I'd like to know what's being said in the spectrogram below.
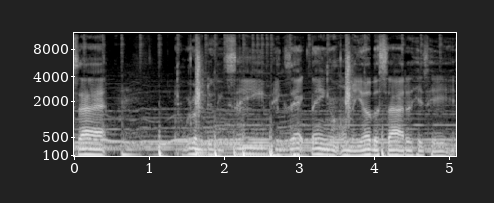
Side. We're gonna do the same exact thing on the other side of his head.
